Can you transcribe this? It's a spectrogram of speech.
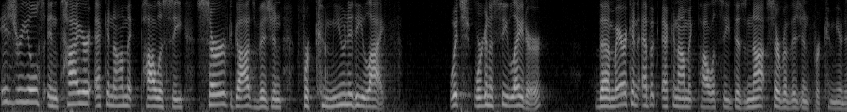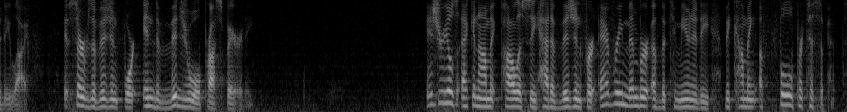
Israel's entire economic policy served God's vision for community life, which we're going to see later the American economic policy does not serve a vision for community life, it serves a vision for individual prosperity. Israel's economic policy had a vision for every member of the community becoming a full participant.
